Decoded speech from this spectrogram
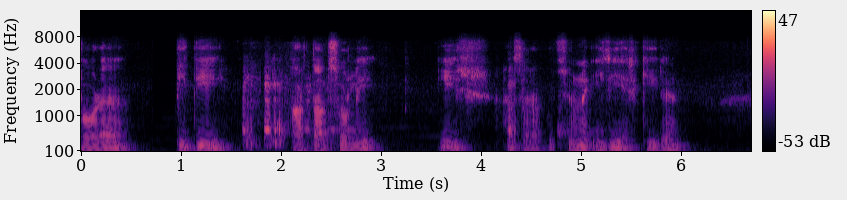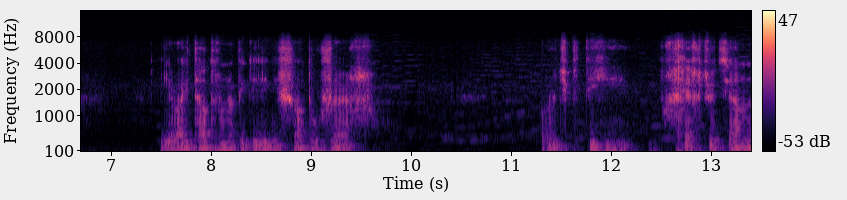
որը պիտի արտացոլի իր հասարակությունը, իր երկիրը եւ այդ թատրոնը պիտի լինի շատ ուժեղ որը չպիտի խեղճության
